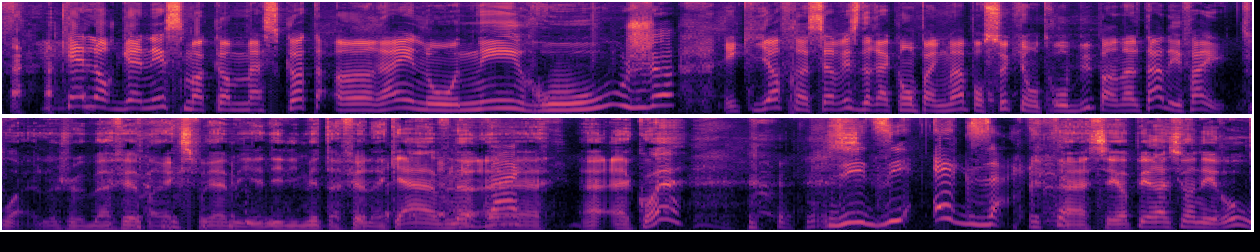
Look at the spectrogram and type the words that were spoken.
Quel organisme a comme mascotte un reine au nez rouge et qui offre un service de raccompagnement pour ceux qui ont trop bu pendant le temps des fêtes? Ouais, là, je veux bien faire par exprès, mais il y a des limites à faire de cave, là. Exact. Euh, euh, euh, quoi? J'ai dit exact. Euh, c'est Opération Nez Rouge.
